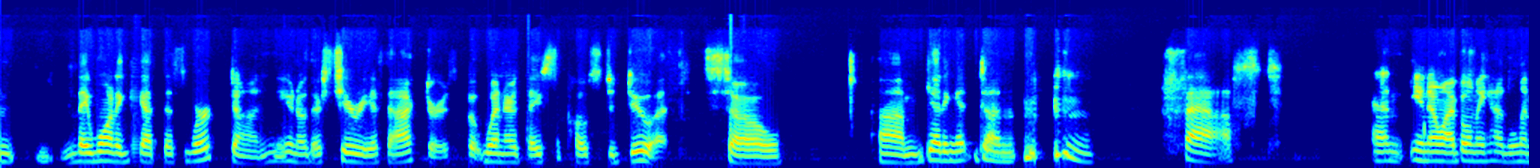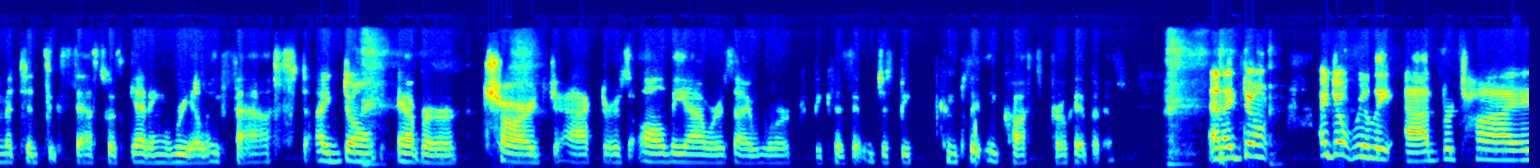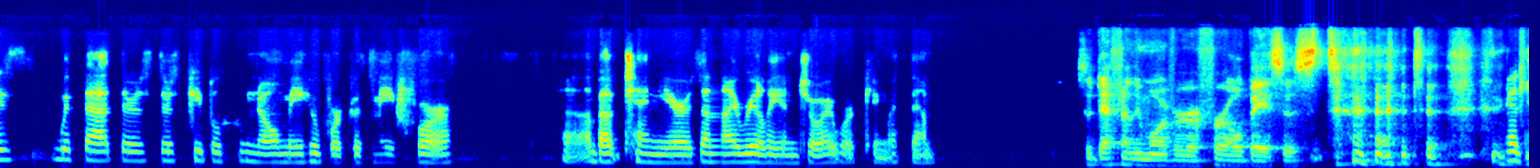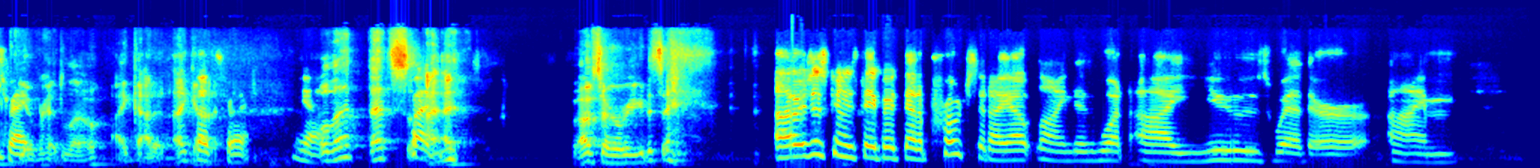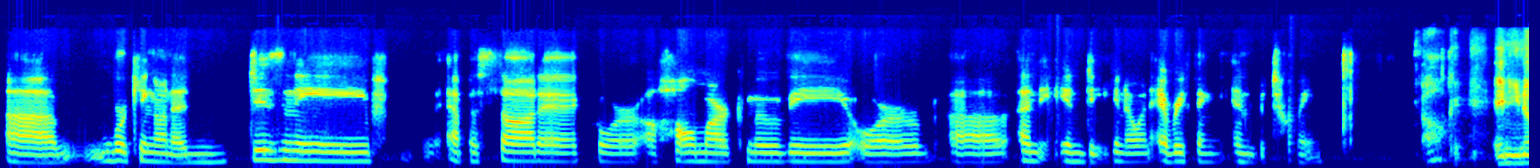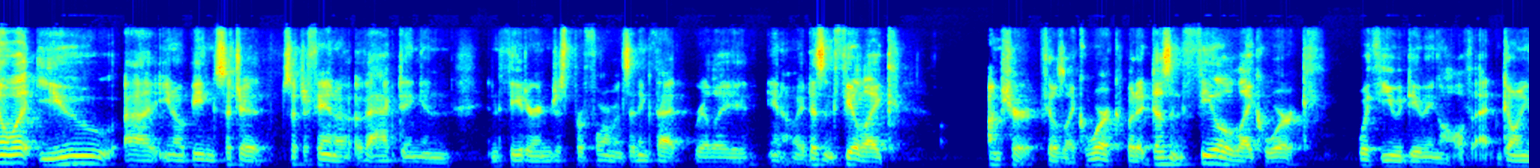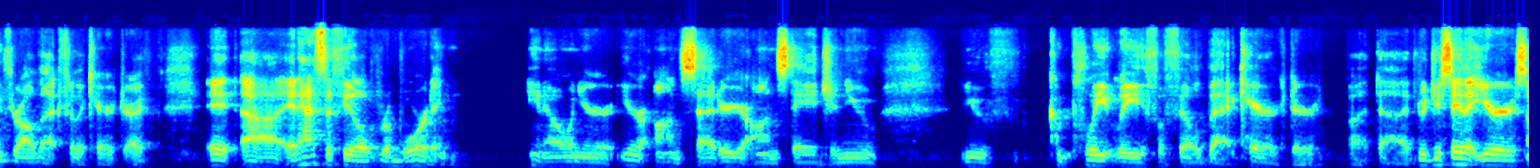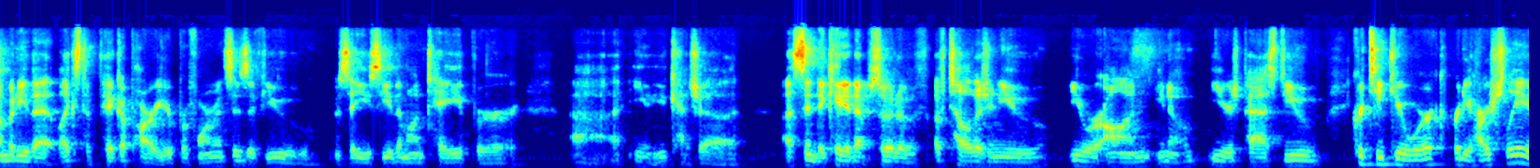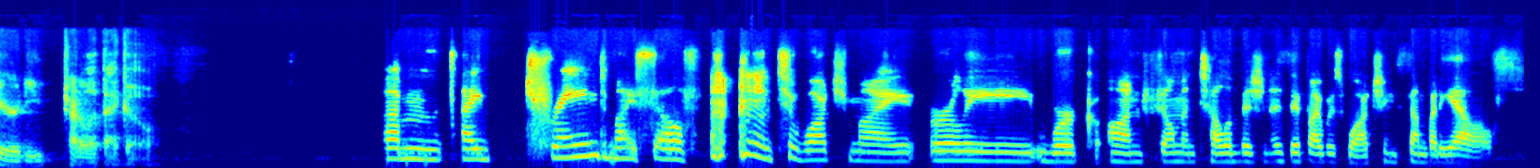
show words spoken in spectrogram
they want to get this work done. You know they're serious actors but when are they supposed to do it? So um, getting it done fast and you know i've only had limited success with getting really fast i don't ever charge actors all the hours i work because it would just be completely cost prohibitive and i don't i don't really advertise with that there's there's people who know me who've worked with me for uh, about 10 years and i really enjoy working with them So definitely more of a referral basis to, to That's keep right. the overhead low. I got it. I got that's it. That's right yeah Well, that that's. But- I, I, I'm sorry. What were you gonna say? I was just going to say, but that approach that I outlined is what I use whether I'm um, working on a Disney episodic or a Hallmark movie or uh, an indie, you know, and everything in between. Okay, and you know what? You, uh, you know, being such a such a fan of, of acting and and theater and just performance, I think that really, you know, it doesn't feel like. I'm sure it feels like work, but it doesn't feel like work with you doing all of that, going through all that for the character. It uh, it has to feel rewarding, you know, when you're you're on set or you're on stage and you you've completely fulfilled that character. But uh, would you say that you're somebody that likes to pick apart your performances if you say you see them on tape or uh, you, you catch a, a syndicated episode of, of television you you were on, you know, years past? Do you critique your work pretty harshly, or do you try to let that go? Um, I trained myself to watch my early work on film and television as if I was watching somebody else.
